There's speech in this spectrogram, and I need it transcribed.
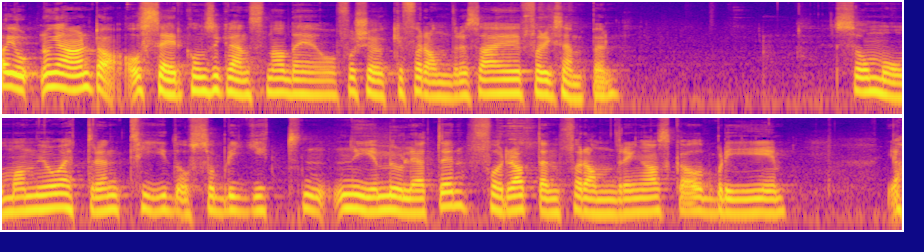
har gjort noe gærent da, og ser konsekvensen av det å forandre seg, f.eks., så må man jo etter en tid også bli gitt nye muligheter for at den forandringa skal bli Ja,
